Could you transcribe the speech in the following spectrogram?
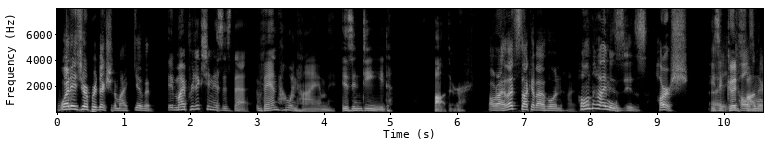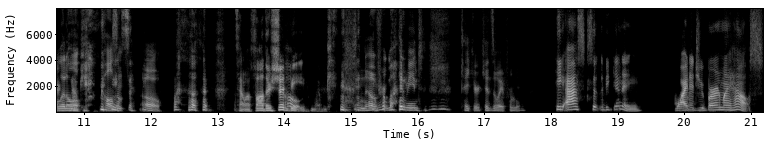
What is your prediction, Mike? Give it. My prediction is is that Van Hohenheim is indeed father. All right, let's talk about Hohenheim. Hohenheim is is harsh. He's Uh, a good calls father. him a little. No, calls him. Oh, That's how a father should Oh. be. no! Remind me. to Take your kids away from you. He asks at the beginning, "Why did you burn my house?"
